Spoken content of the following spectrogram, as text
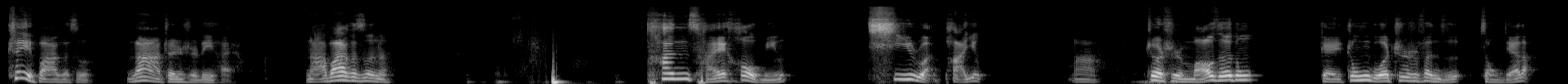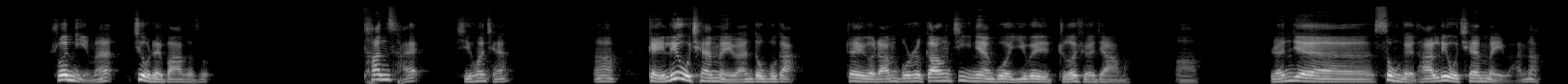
这八个字那真是厉害啊！哪八个字呢？贪财好名，欺软怕硬，啊，这是毛泽东给中国知识分子总结的，说你们就这八个字：贪财、喜欢钱，啊，给六千美元都不干。这个咱们不是刚纪念过一位哲学家吗？啊，人家送给他六千美元呢，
